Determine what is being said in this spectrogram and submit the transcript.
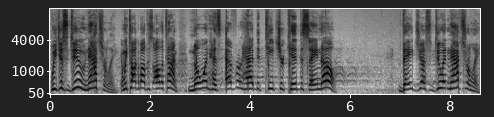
We just do naturally. And we talk about this all the time. No one has ever had to teach your kid to say no, they just do it naturally.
